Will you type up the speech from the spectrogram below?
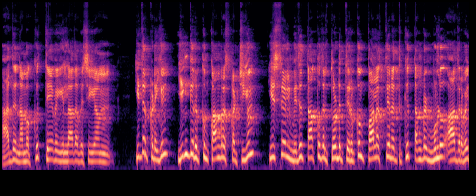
அது நமக்கு தேவையில்லாத விஷயம். இதற்கிடையில் இங்கிருக்கும் காங்கிரஸ் கட்சியும் இஸ்ரேல் மீது தாக்குதல் தொடுத்திருக்கும் பாலஸ்தீனத்துக்கு தங்கள் முழு ஆதரவை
